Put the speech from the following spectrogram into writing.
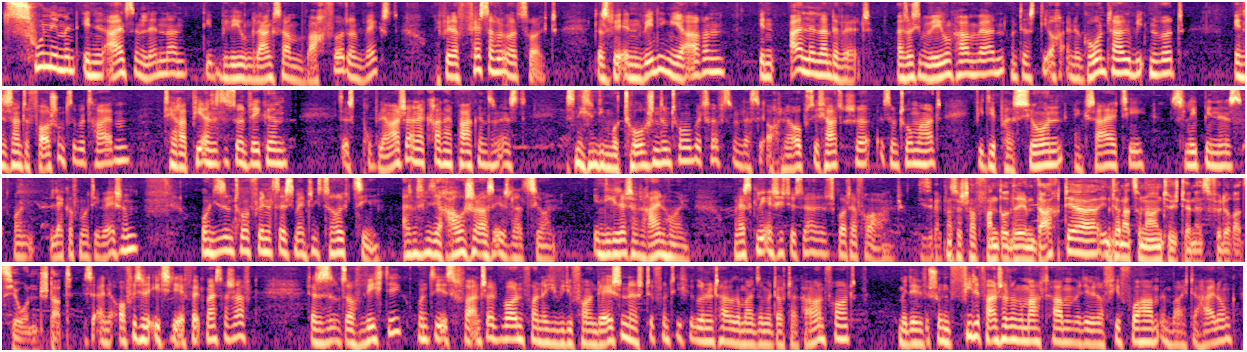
zunehmend in den einzelnen Ländern die Bewegung langsam wach wird und wächst. Und ich bin fest davon überzeugt, dass wir in wenigen Jahren in allen Ländern der Welt eine solche Bewegung haben werden und dass die auch eine Grundlage bieten wird, interessante Forschung zu betreiben, Therapieansätze zu entwickeln das Problematische an der Krankheit Parkinson ist, dass es nicht nur die motorischen Symptome betrifft, sondern dass sie auch neuropsychiatrische Symptome hat, wie Depression, Anxiety, Sleepiness und Lack of Motivation. Und diese Symptome führen dazu, dass die Menschen sich zurückziehen. Also müssen wir sie rauschen aus der Isolation, in die Gesellschaft reinholen. Und das gelingt natürlich durch den Sport hervorragend. Diese Weltmeisterschaft fand unter dem Dach der Internationalen Tischtennisföderation statt. Es ist eine offizielle ETDF-Weltmeisterschaft. Das ist uns auch wichtig und sie ist veranstaltet worden von der UVD Foundation, der Stiftung, die ich gegründet habe, gemeinsam mit Dr. Karenfort, mit der wir schon viele Veranstaltungen gemacht haben, mit der wir noch viel vorhaben im Bereich der Heilung.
